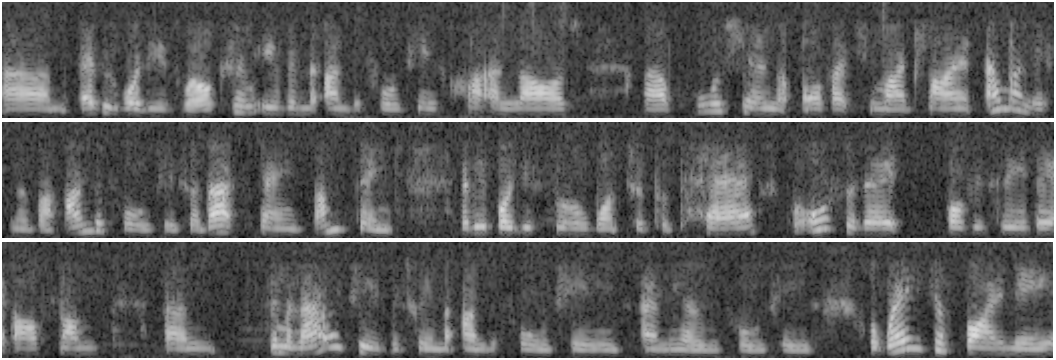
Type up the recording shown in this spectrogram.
um, everybody is welcome, even the under 14s. Quite a large uh, portion of actually my clients and my listeners are under 40, so that's saying something. Everybody still wants to prepare, but also they obviously there are some um, similarities between the under 40s and the over 40s. But where you can find me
